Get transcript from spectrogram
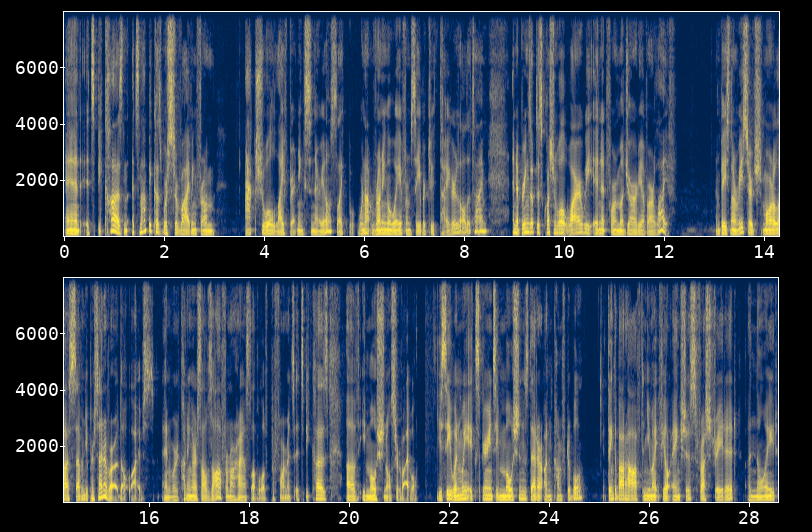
and it's because it's not because we're surviving from actual life threatening scenarios. Like we're not running away from saber toothed tigers all the time. And it brings up this question well, why are we in it for a majority of our life? And based on research, more or less 70% of our adult lives. And we're cutting ourselves off from our highest level of performance. It's because of emotional survival. You see, when we experience emotions that are uncomfortable, think about how often you might feel anxious, frustrated, annoyed,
